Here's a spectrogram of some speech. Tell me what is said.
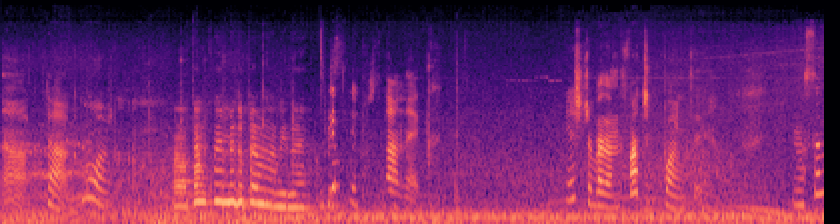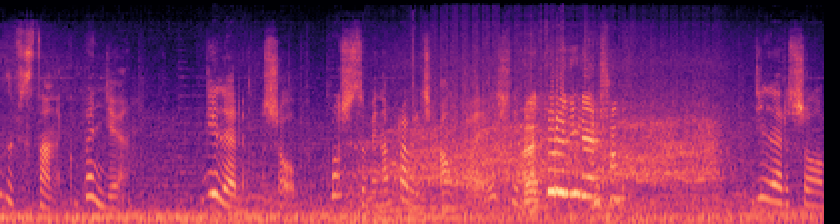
Tak, tak, można. A, tankujemy do pełna, widzę. Następny przystanek. Jeszcze będą dwa checkpointy. Następny przystanek będzie dealer shop. Proszę sobie naprawić auta, jeśli Ale który dealer shop? dealer shop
